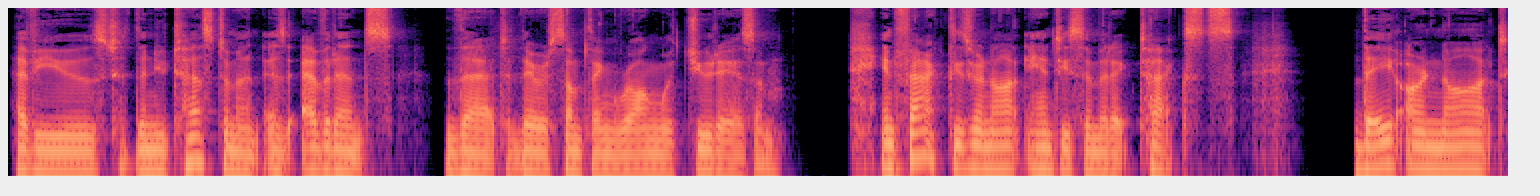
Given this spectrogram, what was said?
have used the New Testament as evidence that there is something wrong with Judaism. In fact, these are not anti Semitic texts. They are not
